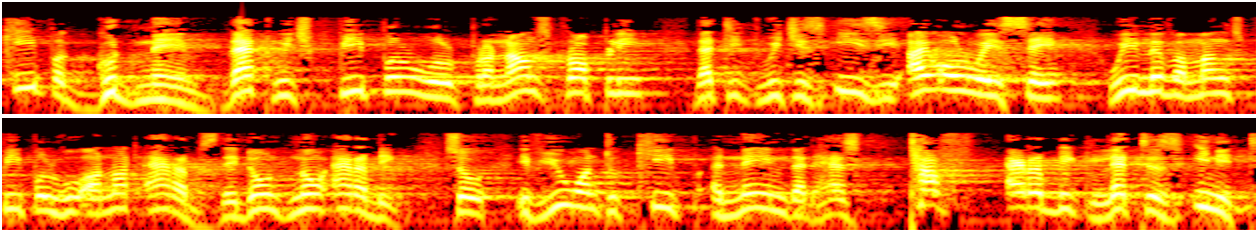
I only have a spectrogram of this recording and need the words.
keep a good name, that which people will pronounce properly, that it, which is easy. I always say, we live amongst people who are not Arabs. They don't know Arabic. So if you want to keep a name that has tough Arabic letters in it,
